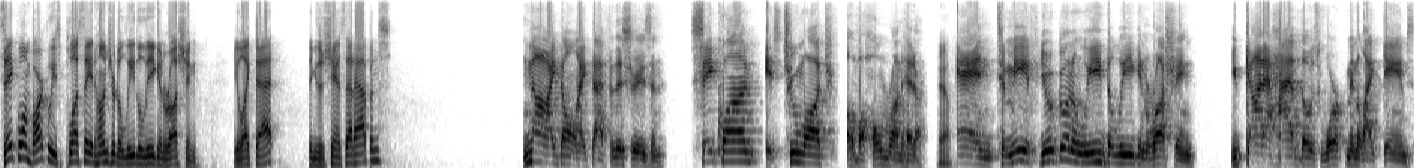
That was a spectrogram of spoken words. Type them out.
Saquon Barkley's plus 800 to lead the league in rushing. You like that? Think there's a chance that happens? No, I don't like that for this reason. Saquon is too much of a home run hitter. Yeah. And to me, if you're going to lead the league in rushing, you got to have those workman like games.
